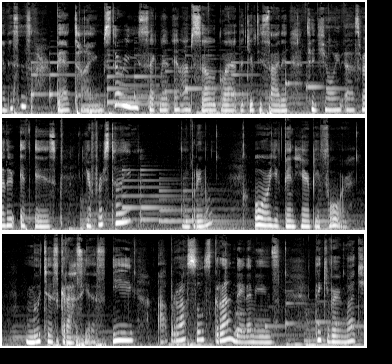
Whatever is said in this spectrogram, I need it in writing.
And this is our bedtime story segment, and I'm so glad that you've decided to join us. Whether it is your first time, primo, or you've been here before. Muchas gracias. Y abrazos grande. That means thank you very much.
